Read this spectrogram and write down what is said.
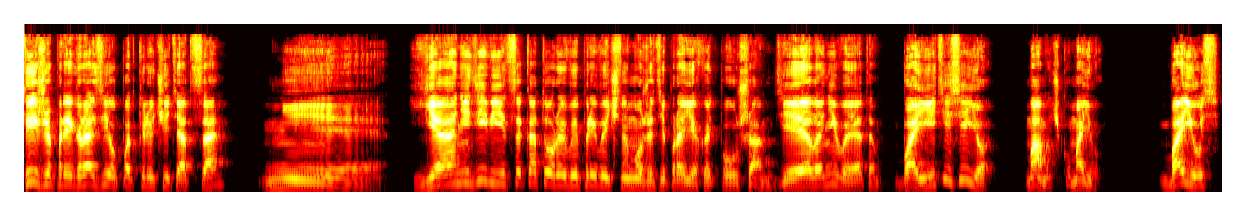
Ты же пригрозил подключить отца?» «Нет, я не девица, которой вы привычно можете проехать по ушам. Дело не в этом. Боитесь ее, мамочку мою?» «Боюсь».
